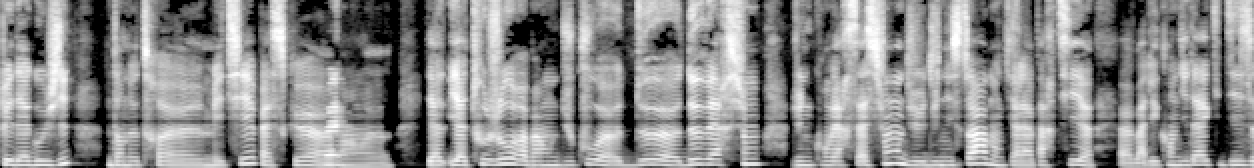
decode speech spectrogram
pédagogie dans notre euh, métier parce que euh, ben, euh, il y, a, y, a, toujours ben, du coup deux, deux versions d'une conversation, d'une histoire. Donc il y a la partie bah, les candidats qui disent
